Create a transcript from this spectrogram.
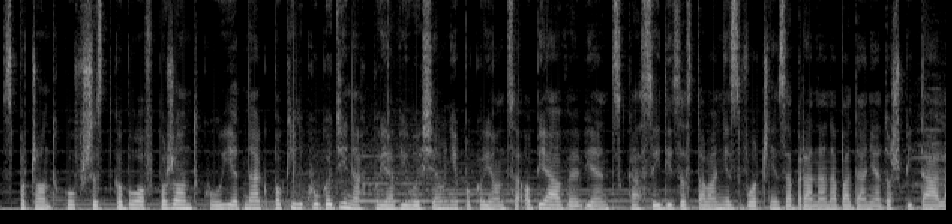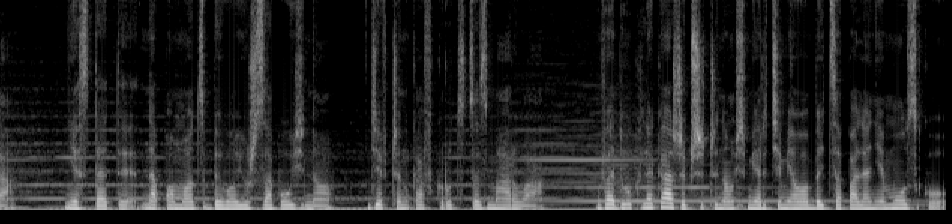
Z początku wszystko było w porządku, jednak po kilku godzinach pojawiły się niepokojące objawy, więc Cassidy została niezwłocznie zabrana na badania do szpitala. Niestety, na pomoc było już za późno. Dziewczynka wkrótce zmarła. Według lekarzy przyczyną śmierci miało być zapalenie mózgu,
